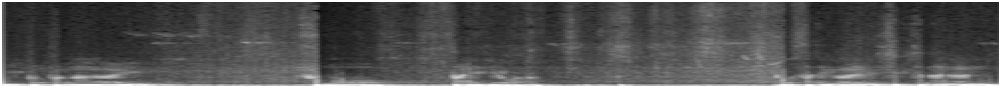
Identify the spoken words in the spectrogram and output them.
이 법흥왕의 추모 다리제와 도사생을 실천하는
